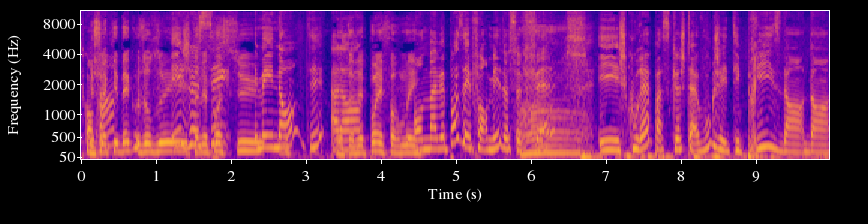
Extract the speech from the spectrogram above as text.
Tu Mais je suis à comprends? Québec aujourd'hui. Et je t'avais sais, pas su. mais non, tu sais. On Alors, t'avait pas informé. On ne m'avait pas informé de ce Ah. fait. Et je courais parce que je t'avoue que j'ai été prise dans, dans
